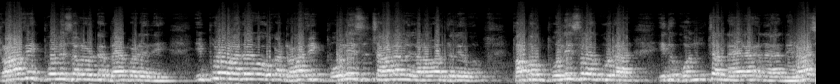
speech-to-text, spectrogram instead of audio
ట్రాఫిక్ పోలీసులు ఉంటే భయపడేది. ఇప్పుడు మాత్రం ఒక ట్రాఫిక్ పోలీసు చాలా కనబడతలేవు. పాపం పోలీసులకు కూడా ఇది కొంచెం నిరాశ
